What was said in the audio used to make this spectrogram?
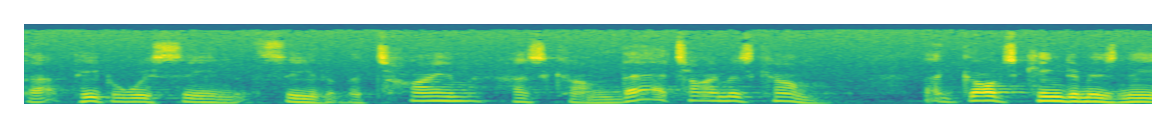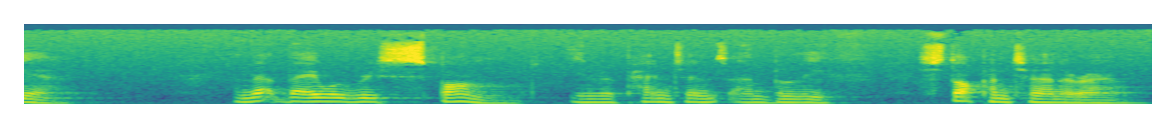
That people will see, see that the time has come, their time has come, that God's kingdom is near, and that they will respond in repentance and belief, stop and turn around,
